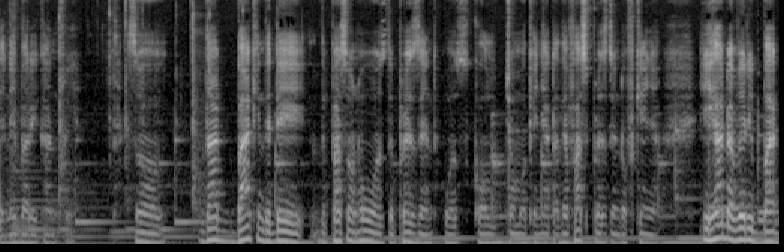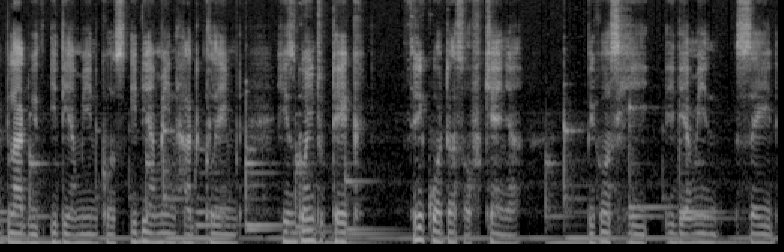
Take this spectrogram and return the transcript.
the neighboring country. So that back in the day the person who was the president was called Jomo Kenyatta, the first president of Kenya. He had a very bad blood with Idi Amin because Idi Amin had claimed he's going to take three quarters of Kenya because he Idi Amin said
